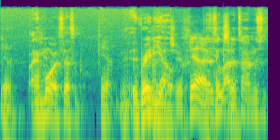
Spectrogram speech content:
yeah, and more accessible. Yeah, radio. I got you. Yeah, I because think a lot so. of times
